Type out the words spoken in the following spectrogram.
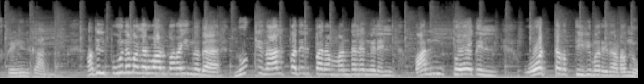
സ്ക്രീനിൽ കാണുന്നത്. അതിൽ പൂനം അഗർവാൾ പറയുന്നത് നൂറ്റി നാൽപ്പതിൽ പരം മണ്ഡലങ്ങളിൽ വൻതോതിൽ വോട്ടർ തിരിമറി നടന്നു.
